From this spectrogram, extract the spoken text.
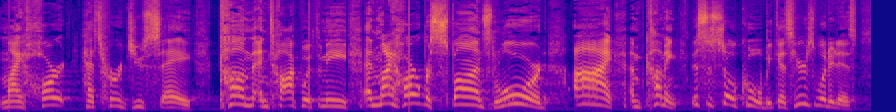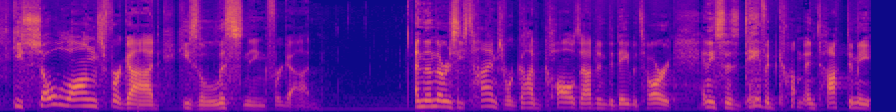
My heart has heard you say, Come and talk with me. And my heart responds, Lord, I am coming. This is so cool because here's what it is He so longs for God, he's listening for God. And then there's these times where God calls out into David's heart and he says, David, come and talk to me.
